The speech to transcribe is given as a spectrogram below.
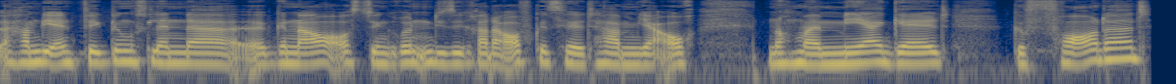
haben die Entwicklungsländer äh, genau aus den Gründen, die Sie gerade aufgezählt haben, ja auch nochmal mehr Geld gefordert.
